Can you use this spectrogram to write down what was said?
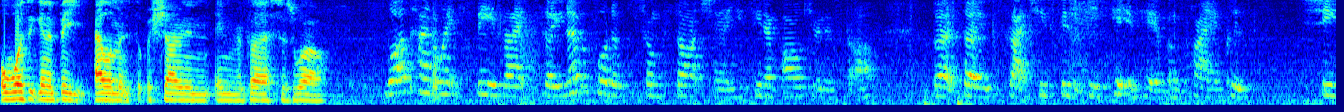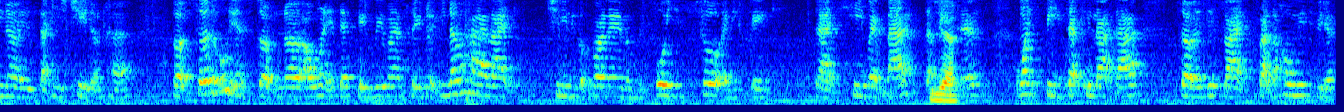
or was it going to be elements that were shown in, in reverse as well? What I kind of want it to be is like, so you know before the song starts, yeah, you see them arguing and stuff. But so it's like she's physically hitting him and crying because she knows that he's cheated on her. But so the audience don't know, I wanted there to be rewind. So you know, you know how like she nearly got run over before you saw anything, like he went back. That Yeah. makes sense. I want it to be exactly like that. So as if like throughout the whole music video,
